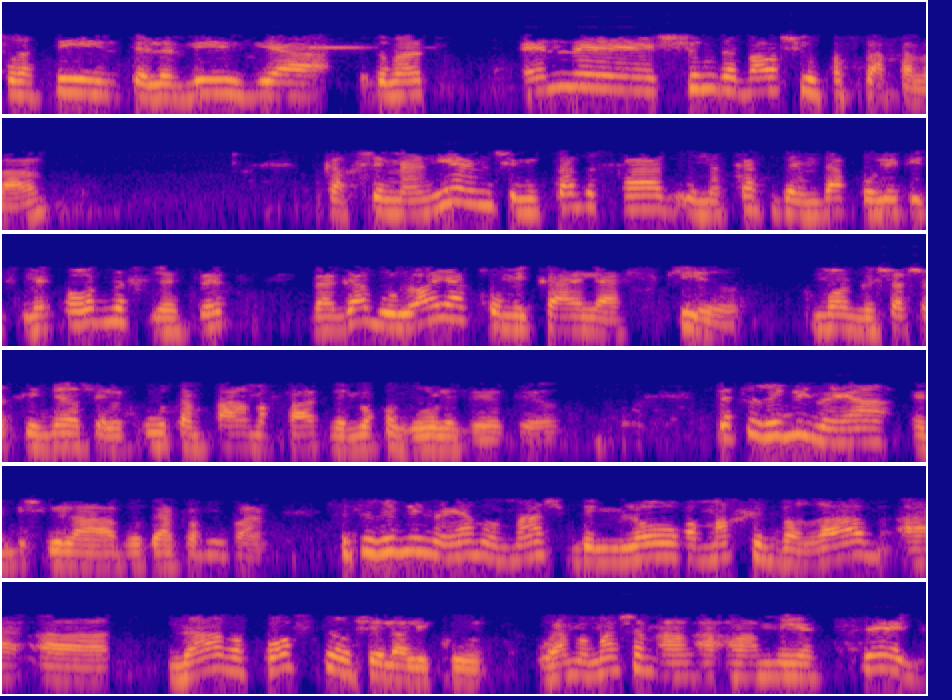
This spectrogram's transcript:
סרטים, טלוויזיה, זאת אומרת, אין uh, שום דבר שהוא פסח עליו. כך שמעניין שמצד אחד הוא נקט בעמדה פוליטית מאוד נחרצת, ואגב, הוא לא היה קומיקאי להזכיר, כמו הגשש החיוור שלקחו אותם פעם אחת והם לא חזרו לזה יותר. ספר ריבלין היה, אה, בשביל העבודה כמובן, ספר ריבלין היה ממש במלוא רמ"ח איבריו, נער הפוסטר של הליכוד. הוא היה ממש המייצג,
